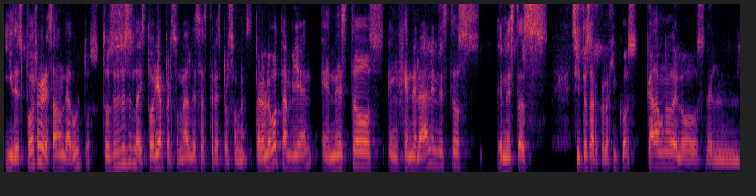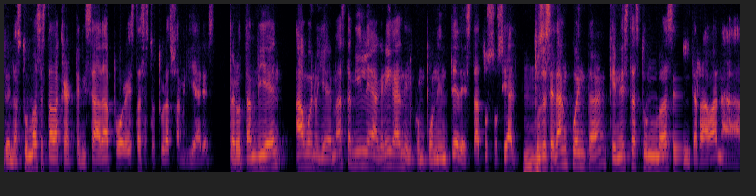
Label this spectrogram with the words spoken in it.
y después regresaron de adultos. Entonces esa es la historia personal de esas tres personas. Pero luego también en estos, en general, en estos, en estos sitios arqueológicos, cada uno de, los, del- de las tumbas estaba caracterizada por estas estructuras familiares, pero también, ah, bueno, y además también le agregan el componente de estatus social. Mm. Entonces se dan cuenta que en estas tumbas se enterraban a,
